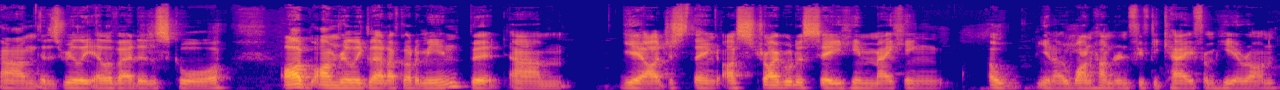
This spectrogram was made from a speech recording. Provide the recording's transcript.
Um, that has really elevated his score. I'm, I'm really glad I've got him in, but um, yeah, I just think I struggle to see him making a you know 150k from here on.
